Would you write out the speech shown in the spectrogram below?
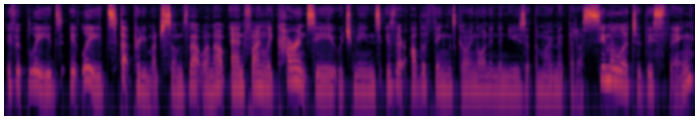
if it bleeds, it leads. That pretty much sums that one up. And finally, currency, which means is there other things going on in the news at the moment that are similar to this thing?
